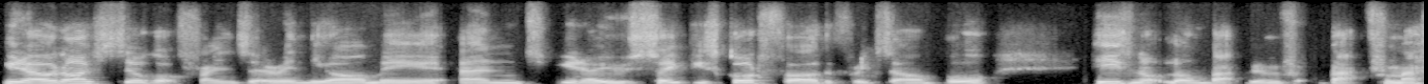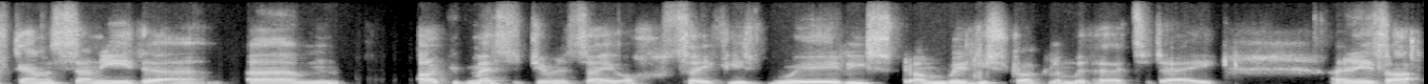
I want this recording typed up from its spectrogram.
You know, and I've still got friends that are in the army. And, you know, Sophie's godfather, for example, he's not long back been back from Afghanistan either. Um, I could message him and say, "Oh, Sophie's really, I'm really struggling with her today," and he's like,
